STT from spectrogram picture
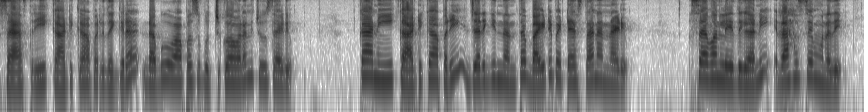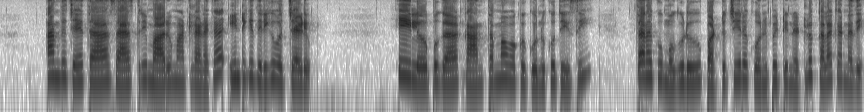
శాస్త్రి కాటికాపరి దగ్గర డబ్బు వాపసు పుచ్చుకోవాలని చూశాడు. కానీ కాటికాపరి జరిగిందంతా బయట పెట్టేస్తానన్నాడు. శవం లేదు గాని రహస్యం ఉన్నది. అందుచేత శాస్త్రి మారు మాట్లాడక ఇంటికి తిరిగి వచ్చాడు. ఈ లోపుగా కాంతమ్మ ఒక కునుకు తీసి తనకు మొగుడు పట్టుచీర కొనిపెట్టినట్లు కల కన్నది.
